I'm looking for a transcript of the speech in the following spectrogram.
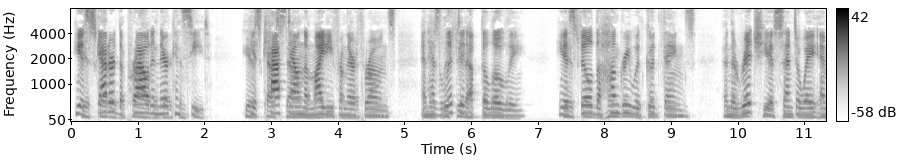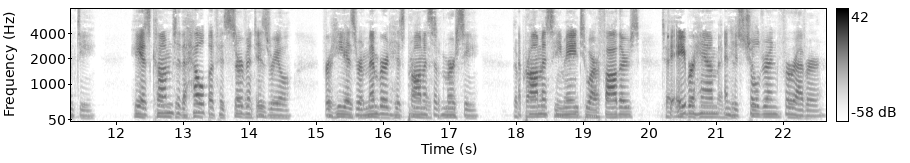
He has scattered the proud in their conceit. He has cast down the mighty from their thrones, and has lifted up the lowly. He has filled the hungry with good things, and the rich he has sent away empty. He has come to the help of his servant Israel, for he has remembered his promise of mercy, the promise he made to our fathers, to Abraham and his children forever.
